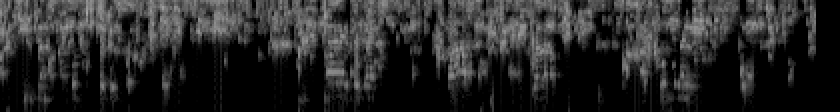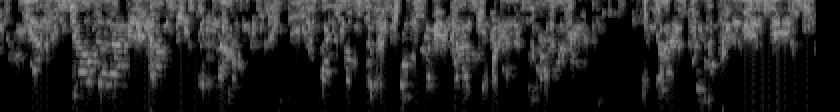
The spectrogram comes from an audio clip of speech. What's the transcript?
проникнут на минуту 450 миль, пролетая у нас главными американскими похоронными пунктами. Я отвечал на американские сигналы и столкнулся при том, что американский военный самолет пытаясь его принести здесь,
